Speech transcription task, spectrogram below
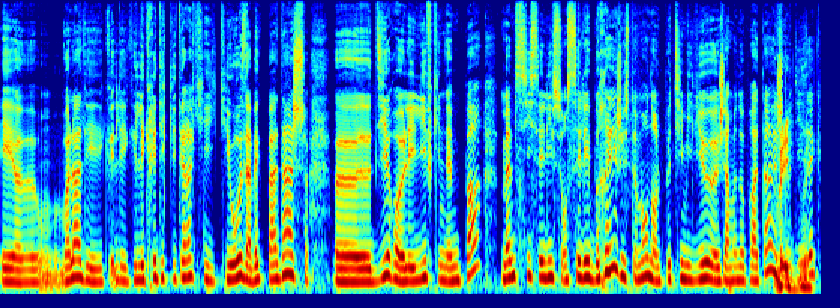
et euh, on- voilà les, les, les critiques littéraires qui, qui osent avec panache euh, dire les livres qu'ils n'aiment pas, même si ces livres sont célébrés justement dans le petit milieu euh, germano-pratin. Et je me disais oui. que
